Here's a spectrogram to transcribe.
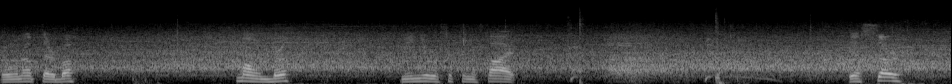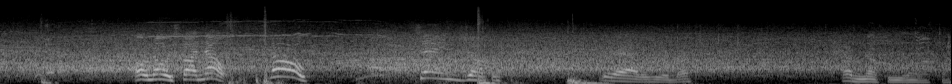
Going up there, bro. Come on, bro. Me and you were such in a fight. Yes, sir. Oh no, he's fighting out. No! Chain jumping. Get out of here, bro. Had enough of you, honestly.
